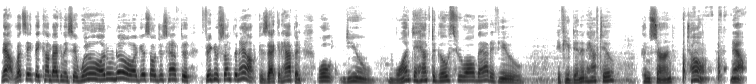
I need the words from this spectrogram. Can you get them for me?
Now, let's say if they come back and they say, well, I don't know. I guess I'll just have to figure something out because that could happen. Well, do you want to have to go through all that if you if you didn't have to? Concerned tone. Now,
